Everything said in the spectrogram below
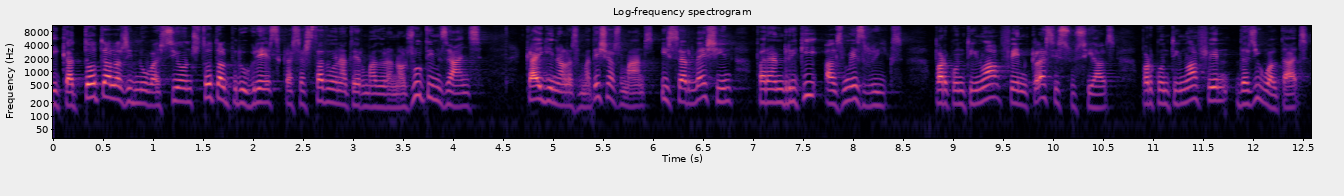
i que totes les innovacions, tot el progrés que s'està duent a terme durant els últims anys caiguin a les mateixes mans i serveixin per enriquir els més rics, per continuar fent classes socials, per continuar fent desigualtats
